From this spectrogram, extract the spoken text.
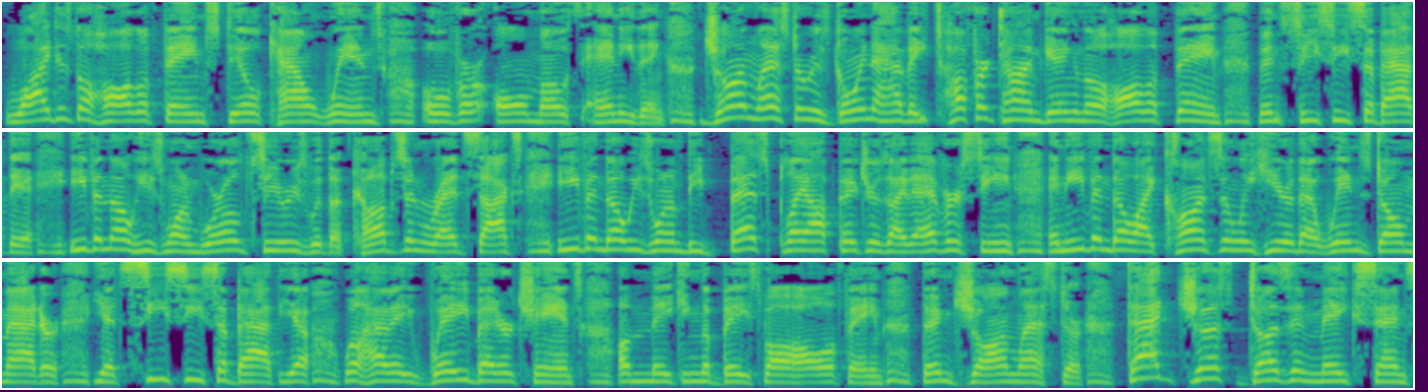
why does the Hall of Fame still count wins over almost anything? Jon Lester is going to have a tougher time getting in the Hall of Fame than CC Sabathia, even though he's won World Series with the Cubs and Red Sox, even though he's one of the best playoff pitchers I've ever seen, and even though I constantly hear that wins don't matter, yet CC Sabathia will have a way better chance of making the Baseball Hall of Fame than Jon Lester. That just doesn't make sense.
